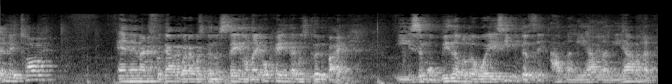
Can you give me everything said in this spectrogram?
and they talk, and then I forgot what I was going to say, and I'm like, okay, that was good, bye. Y me voy a hablan y hablan y hablan.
